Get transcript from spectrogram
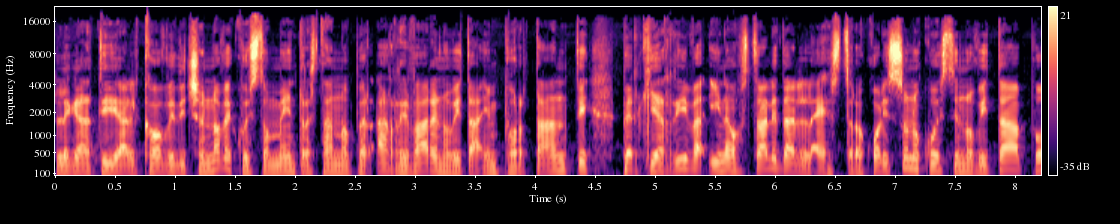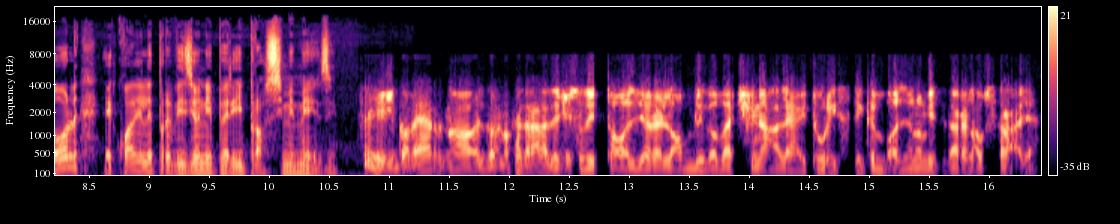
legati al Covid-19, questo mentre stanno per arrivare novità importanti per chi arriva in Australia dall'estero. Quali sono queste novità, Paul, e quali le previsioni per i prossimi mesi? Sì, il governo, il governo federale ha deciso di togliere l'obbligo vaccinale ai turisti che vogliono visitare l'Australia.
